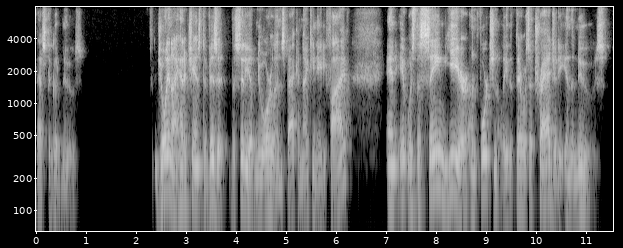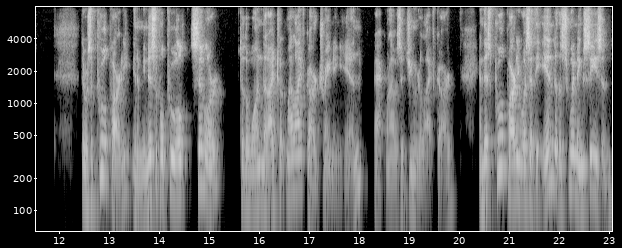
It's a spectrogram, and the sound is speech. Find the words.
That's the good news. Joy and I had a chance to visit the city of New Orleans back in 1985. And it was the same year, unfortunately, that there was a tragedy in the news. There was a pool party in a municipal pool similar to the one that I took my lifeguard training in back when I was a junior lifeguard. And this pool party was at the end of the swimming season.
